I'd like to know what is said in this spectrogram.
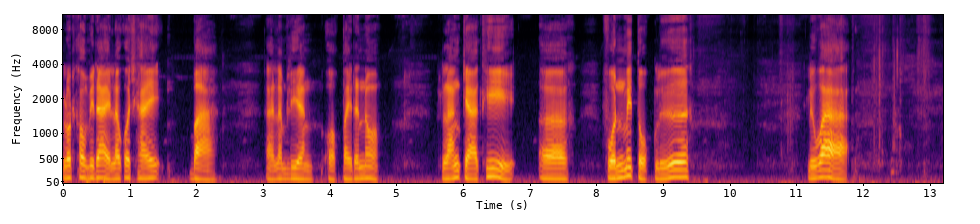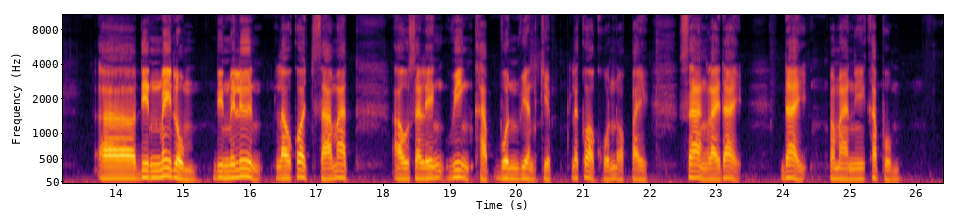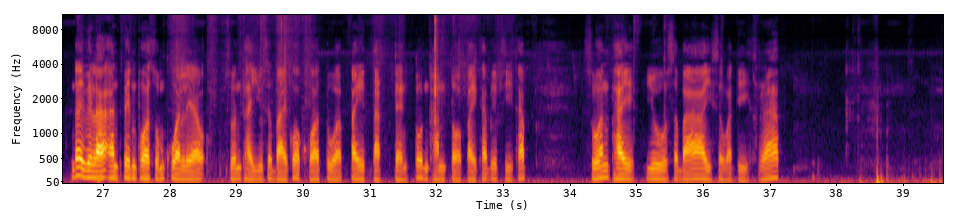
รถเข้าไม่ได้เราก็ใช้บ่าลำเลียงออกไปด้านนอก หลังจากที่ฝนไม่ตกหรือ หรือว่าดินไม่หล่มดินไม่ลื่น เราก็สามารถเอาสเล้งวิ่งขับวนเวียนเก็บ แล้วก็ขนออกไปสร้างรายได้ได้ประมาณนี้ครับผม ได้เวลาอันเป็นพอสมควรแล้ว สวนไผ่อยู่สบายก็ขอตัวไปตัดแต่งต้นพันธุ์ต่อไปครับ FC ครับ สวนไผ่อยู่สบาย สวัสดีครับ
